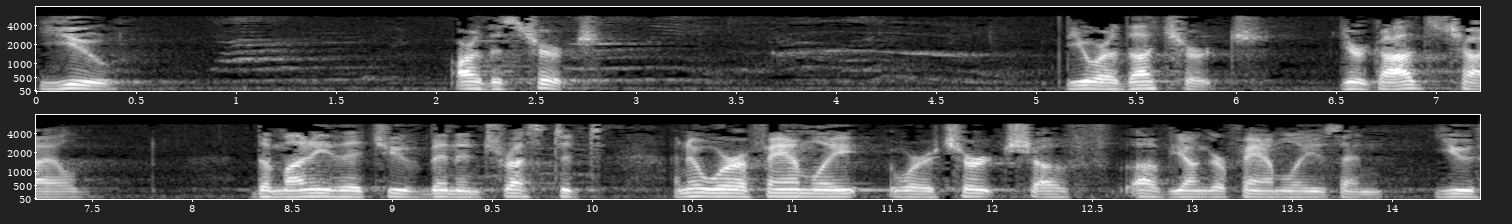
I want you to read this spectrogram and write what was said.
You are this church. You are the church. You're God's child. The money that you've been entrusted. I know we're a family, we're a church of, of younger families and youth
